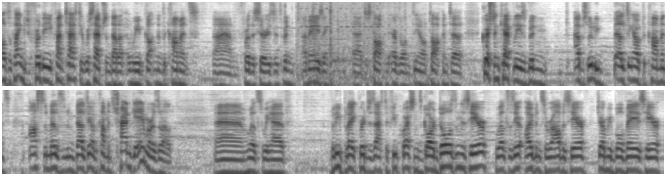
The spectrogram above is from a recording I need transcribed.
Also, thank you for the fantastic reception that uh, we've gotten in the comments um, for the series. It's been amazing. Uh, just talking to everyone, you know, talking to Christian Kepley has been absolutely belting out the comments. Austin Mills has been belting out the comments. Chad Gamer as well. Um, who else do we have? I believe Blake Bridges asked a few questions. Gordozin is here. Who else is here? Ivan Sarov is here. Jeremy Beauvais is here.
